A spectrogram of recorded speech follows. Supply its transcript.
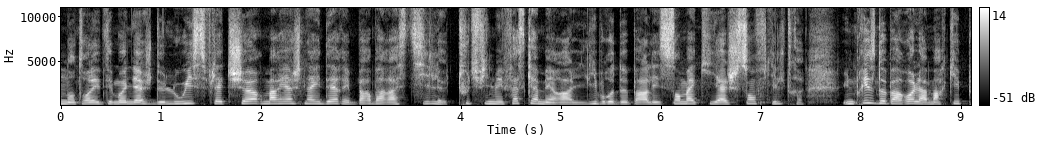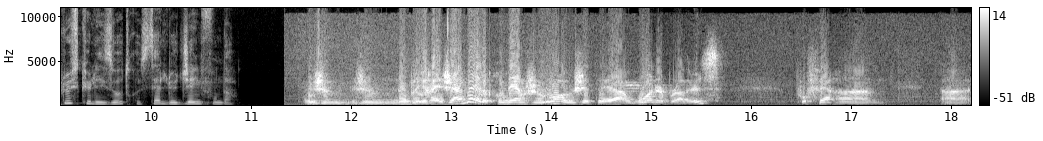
On entend les témoignages de Louise Fletcher, Maria Schneider et Barbara Steele, toutes filmées face caméra, libres de parler sans maquillage, sans filtre. Une prise de parole a marqué plus que les autres, celle de Jane Fonda. Je, n'oublierai jamais le premier jour où j'étais à Warner Brothers pour faire un,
